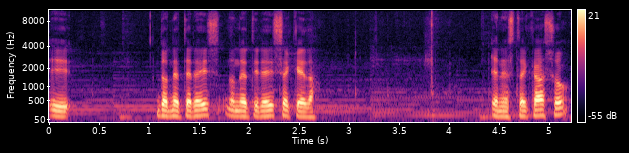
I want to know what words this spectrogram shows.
y donde tiréis, donde tiréis se queda. En este caso,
